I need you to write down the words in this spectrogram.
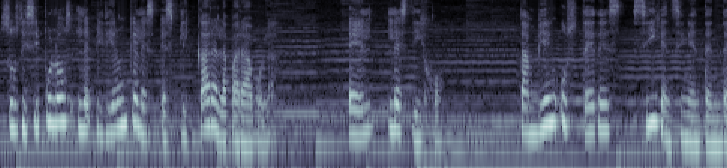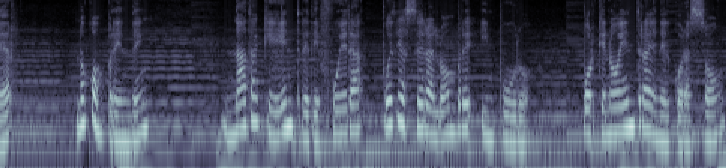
sus discípulos le pidieron que les explicara la parábola. Él les dijo, ¿También ustedes siguen sin entender? ¿No comprenden? Nada que entre de fuera puede hacer al hombre impuro, porque no entra en el corazón,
